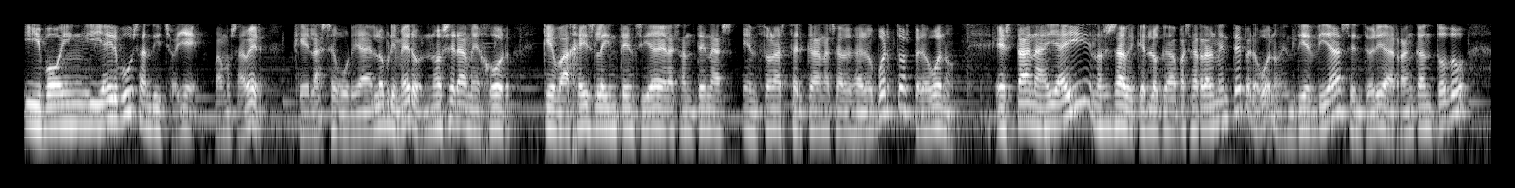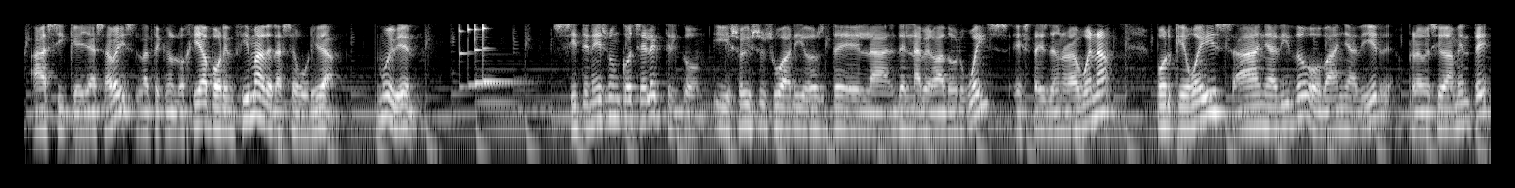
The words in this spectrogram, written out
Y Boeing y Airbus han dicho, oye, vamos a ver, que la seguridad es lo primero. ¿No será mejor que bajéis la intensidad de las antenas en zonas cercanas a los aeropuertos? Pero bueno, están ahí, ahí, no se sabe qué es lo que va a pasar realmente, pero bueno, en 10 días, en teoría, arrancan todo, así que ya sabéis, la tecnología por encima de la seguridad. Muy bien. Si tenéis un coche eléctrico y sois usuarios del navegador Waze, estáis de enhorabuena porque Waze ha añadido o va a añadir progresivamente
